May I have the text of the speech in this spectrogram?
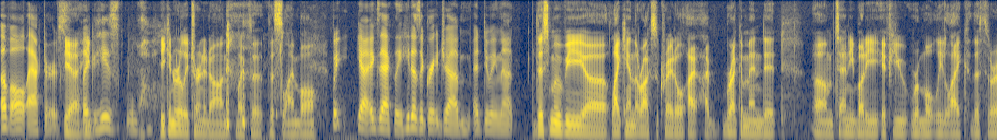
of all actors. Yeah, Like he- he's he can really turn it on, like the, the slime ball. But yeah, exactly. He does a great job at doing that. This movie, uh, like Hand That Rocks the Cradle, I, I recommend it um, to anybody if you remotely like the thr-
